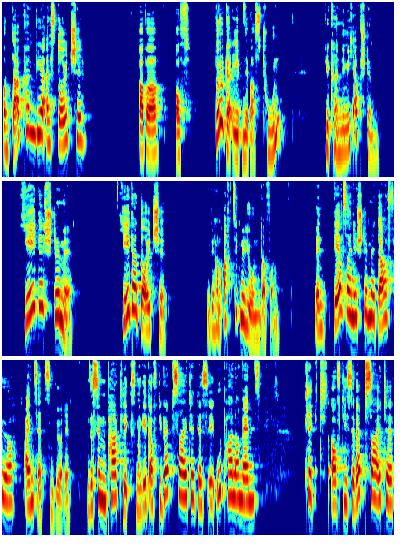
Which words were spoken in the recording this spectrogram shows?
Und da können wir als Deutsche aber auf Bürgerebene was tun. Wir können nämlich abstimmen. Jede Stimme, jeder Deutsche, und wir haben 80 Millionen davon, wenn der seine Stimme dafür einsetzen würde, und das sind ein paar Klicks, man geht auf die Webseite des EU-Parlaments, klickt auf diese Webseite,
